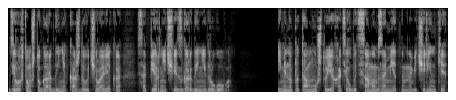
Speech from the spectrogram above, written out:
Дело в том, что гордыня каждого человека соперничает с гордыней другого. Именно потому, что я хотел быть самым заметным на вечеринке,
